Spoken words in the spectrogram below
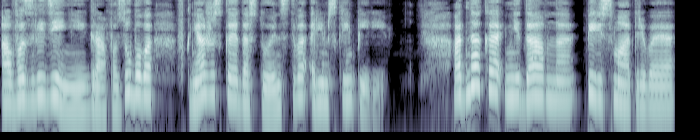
о возведении графа Зубова в княжеское достоинство Римской империи. Однако недавно, пересматривая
